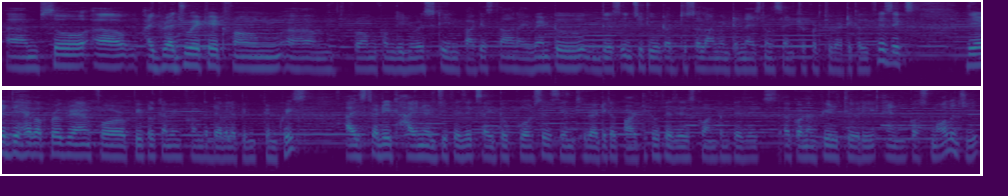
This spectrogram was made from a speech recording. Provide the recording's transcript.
Um, so uh, I graduated from, um, from, from the university in Pakistan. I went to this institute, Abdus Salam International Center for Theoretical Physics. There they have a program for people coming from the developing countries. I studied high energy physics. I took courses in theoretical particle physics, quantum physics, uh, quantum field theory and cosmology.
